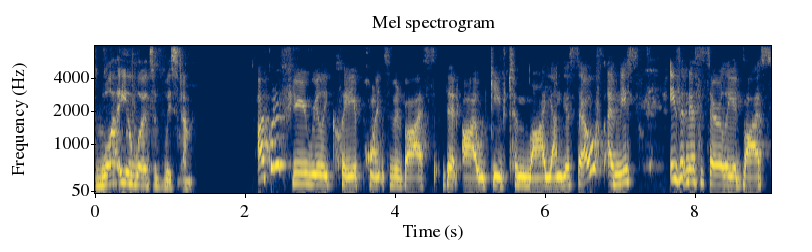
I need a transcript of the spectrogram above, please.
What are your words of wisdom? I've got a few really clear points of advice that I would give to my younger self. And this isn't necessarily advice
